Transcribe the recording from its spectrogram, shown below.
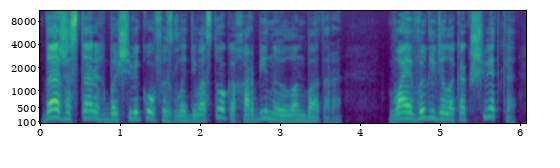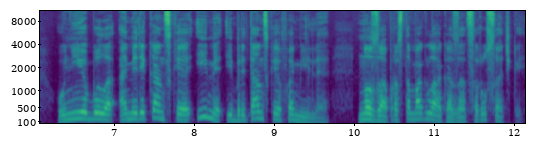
даже старых большевиков из Владивостока, Харбина и Улан-Батора. Вай выглядела как шведка, у нее было американское имя и британская фамилия, но запросто могла оказаться русачкой.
